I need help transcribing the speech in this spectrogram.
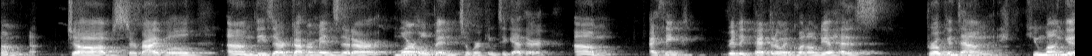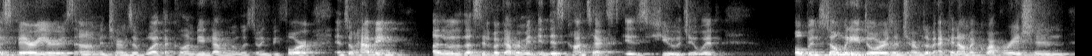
um, jobs, survival. Um, these are governments that are more open to working together. Um, I think really Petro in Colombia has broken down humongous barriers um, in terms of what the Colombian government was doing before. And so having a Lula da Silva government in this context is huge. It would open so many doors in terms of economic cooperation,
